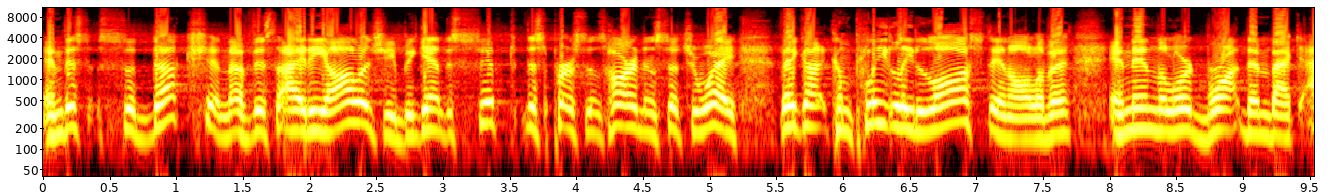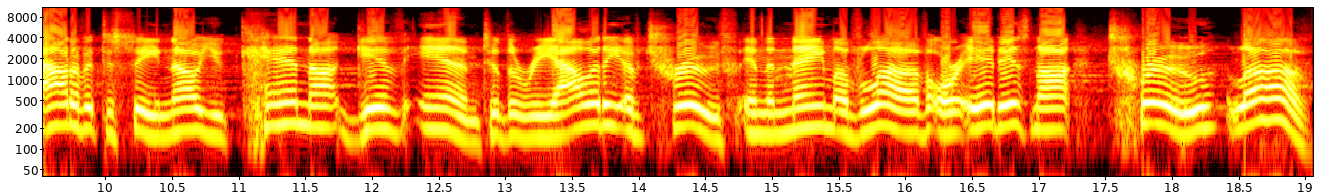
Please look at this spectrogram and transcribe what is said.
And this seduction of this ideology began to sift this person's heart in such a way they got completely lost in all of it. And then the Lord brought them back out of it to see no, you cannot give in to the reality of truth in the name of love, or it is not true love.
